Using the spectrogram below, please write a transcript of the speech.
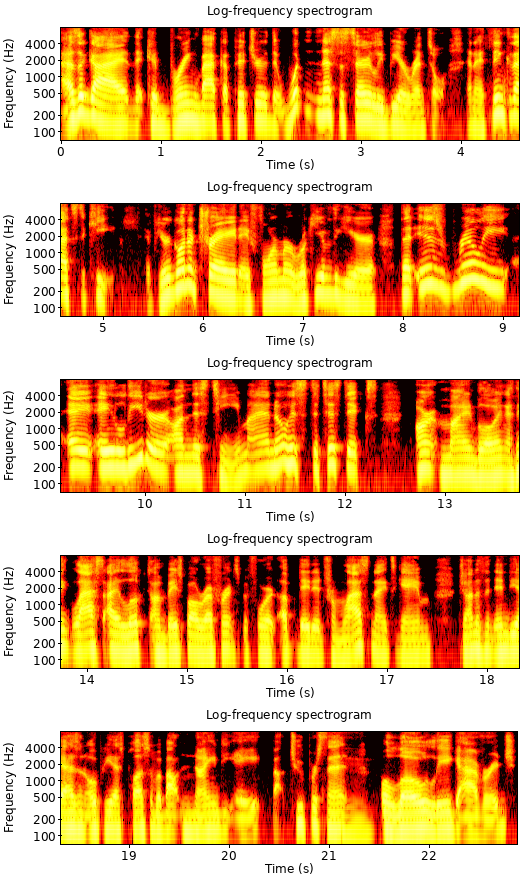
as a guy that could bring back a pitcher that wouldn't necessarily be a rental, and I think that's the key if you're going to trade a former rookie of the year that is really a, a leader on this team, I know his statistics aren't mind blowing. I think last I looked on baseball reference before it updated from last night's game, Jonathan India has an OPS plus of about 98, about 2% mm. below league average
